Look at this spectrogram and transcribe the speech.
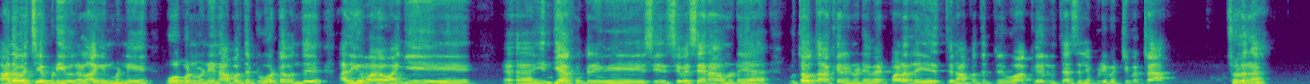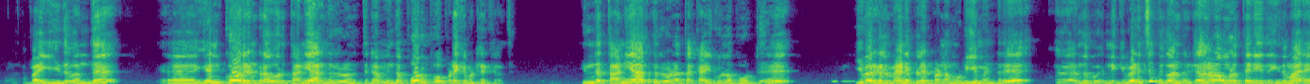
அதை வச்சு எப்படி இவங்க லாகின் பண்ணி ஓபன் பண்ணி நாற்பத்தெட்டு ஓட்டை வந்து அதிகமாக வாங்கி இந்தியா கூட்டணி சி- சிவசேனாவினுடைய உத்தவ் தாக்கரேனுடைய வேட்பாளரை எதிர்த்து நாற்பத்தெட்டு வாக்குகள் வித்தியாசத்தில் எப்படி வெற்றி பெற்றார்? சொல்லுங்க. அப்ப இது வந்து என்கோர் என்ற ஒரு தனியார் நிறுவனத்திடம் இந்த பொறுப்பு ஒப்படைக்கப்பட்டிருக்கிறது. இந்த தனியார் நிறுவனத்தை கைக்குள்ள போட்டு இவர்கள் மேனிப்புலேட் பண்ண முடியும் என்று அந்த இன்னைக்கு வெளிச்சத்துக்கு வந்திருக்கிறதுனால உங்களுக்கு தெரியுது. இது மாதிரி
